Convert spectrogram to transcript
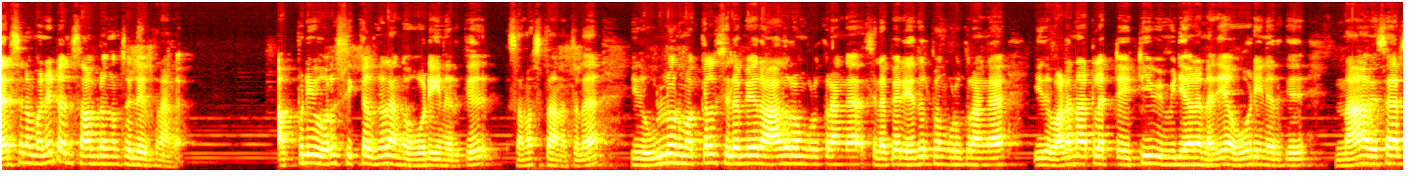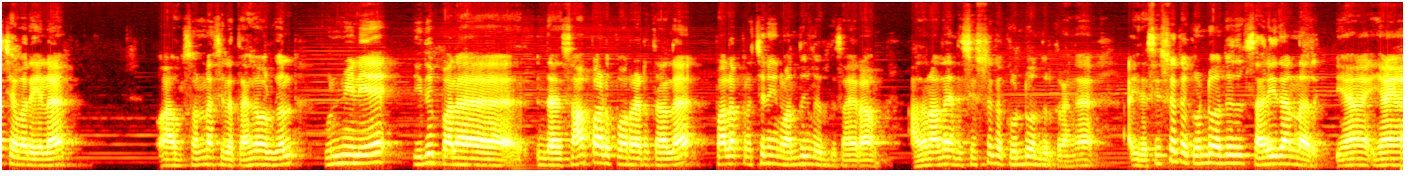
தரிசனம் பண்ணிவிட்டு வந்து சாப்பிடுங்கன்னு சொல்லியிருக்கிறாங்க. அப்படி ஒரு சிக்கல்கள் அங்கே ஓடின்னு இருக்குது சமஸ்தானத்தில். இது உள்ளூர் மக்கள் சில பேர் ஆதரவும் கொடுக்குறாங்க சில பேர் எதிர்ப்பும் கொடுக்குறாங்க. இது வடநாட்டில் டி டிவி மீடியாவில் நிறையா ஓடின்னு இருக்குது நான் விசாரித்த வரையில் அவங்க சொன்ன சில தகவல்கள் உண்மையிலேயே இது பல இந்த சாப்பாடு போடுற இடத்தால பல பிரச்சனைகள் வந்துக்கின்னு இருக்குது சாயராம். அதனால தான் இந்த சிஸ்டத்தை கொண்டு வந்திருக்கிறாங்க. இந்த சிஸ்டத்தை கொண்டு வந்தது சரிதான்னாரு. ஏன் ஏன்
